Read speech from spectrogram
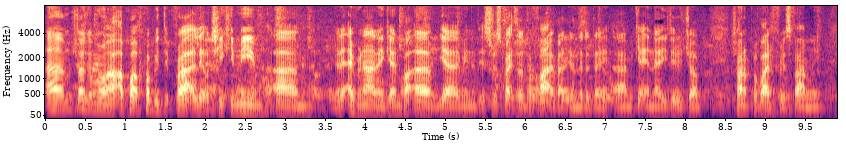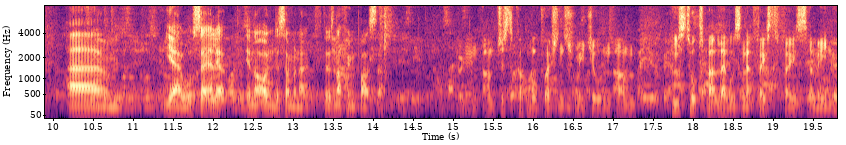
Um, don't get me wrong, I'll probably throw out a little cheeky meme um, every now and again, but um, yeah, I mean, it's respect of a fighter at the end of the day. Um, get in there, you do the job, trying to provide for his family. Um, yeah, we'll settle it in, on December 9th. There's nothing past that. Brilliant. Um, just a couple more questions from me, Jordan. Um, he's talked about levels in that face to face. I mean,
